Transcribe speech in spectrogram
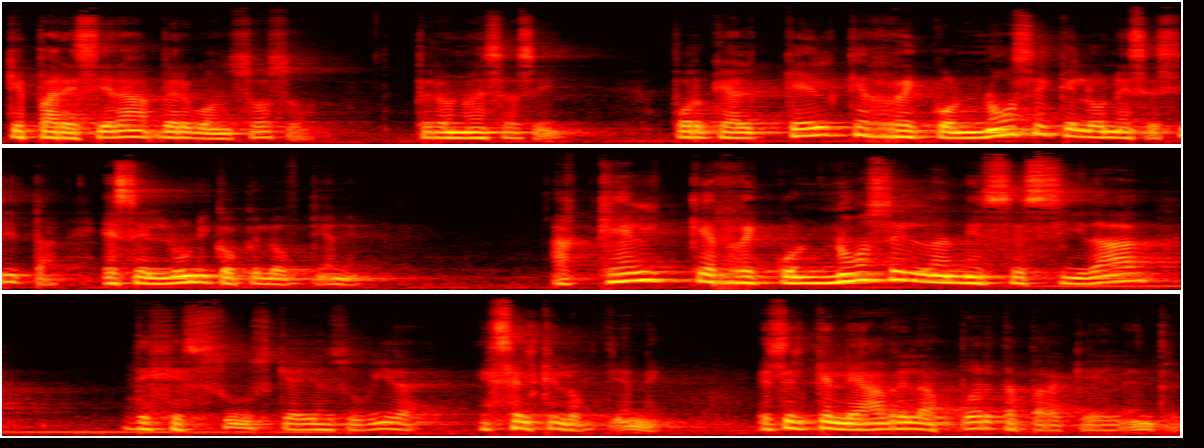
que pareciera vergonzoso, pero no es así, porque aquel que reconoce que lo necesita es el único que lo obtiene. Aquel que reconoce la necesidad de Jesús que hay en su vida es el que lo obtiene es el que le abre la puerta para que Él entre.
